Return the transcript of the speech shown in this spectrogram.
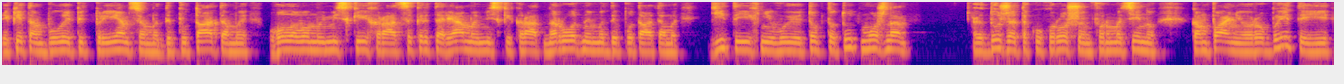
які там були підприємцями, депутатами, головами міських рад, секретарями міських рад, народними депутатами, діти їхні воюють. Тобто тут можна е, дуже таку хорошу інформаційну кампанію робити і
